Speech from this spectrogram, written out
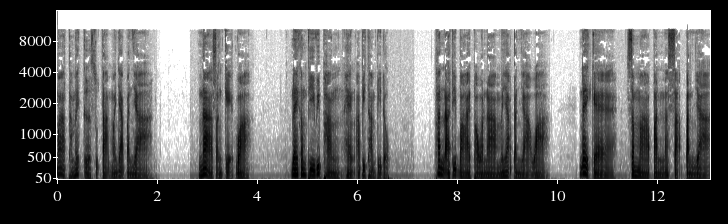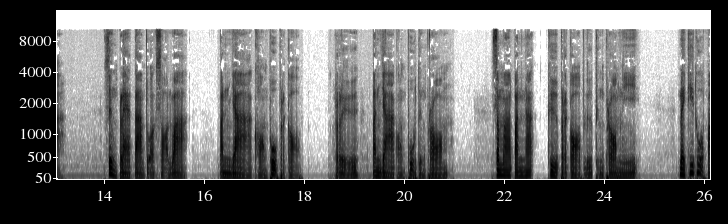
มารถทำให้เกิดสุตตะมยปัญญา น่าสังเกตว่า ในคำพีวิพังแห่งอภิธรรมปิฎกท่านอธิบายภาวนามยปัญญาว่า ได้แก่สมาปันนสะปัญญา ซึ่งแปลตามตัวอักษรว่า ปัญญาของผู้ประกอบ หรือปัญญาของผู้ถึงพร้อม สมาปันนะคือประกอบหรือถึงพร้อมนี้ ในที่ทั่วไป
